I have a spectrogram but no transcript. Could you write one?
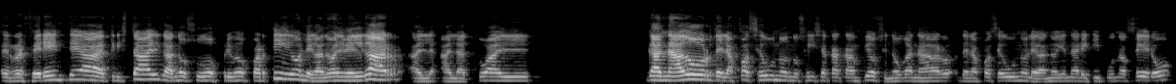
eh, referente a Cristal, ganó sus dos primeros partidos, le ganó al Melgar, al, al actual ganador de la fase 1, no se dice acá campeón, sino ganador de la fase 1, le ganó a llenar equipo 1 a 0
